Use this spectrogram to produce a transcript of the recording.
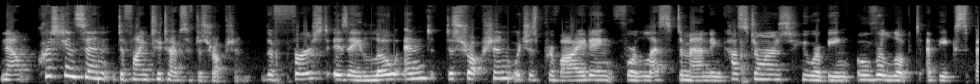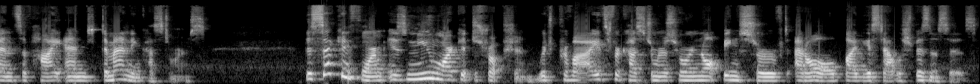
Now, Christensen defined two types of disruption. The first is a low end disruption, which is providing for less demanding customers who are being overlooked at the expense of high end demanding customers. The second form is new market disruption, which provides for customers who are not being served at all by the established businesses.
